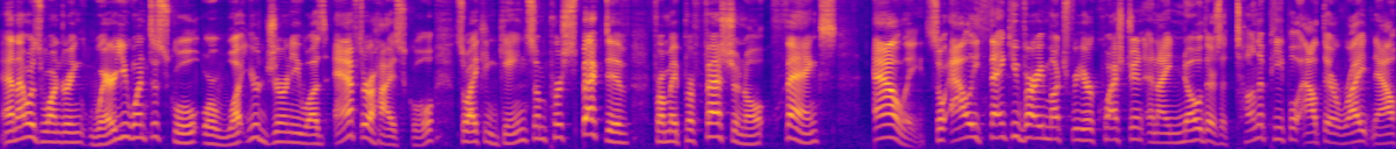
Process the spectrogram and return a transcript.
And I was wondering where you went to school or what your journey was after high school so I can gain some perspective from a professional. Thanks. Allie. So, Allie, thank you very much for your question. And I know there's a ton of people out there right now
